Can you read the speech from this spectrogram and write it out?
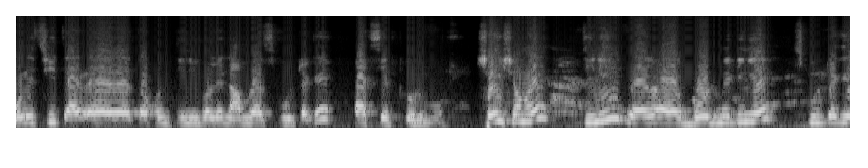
বলেছি তার তখন তিনি বলেন আমরা স্কুলটাকে অ্যাকসেপ্ট করব। সেই সময় তিনি বোর্ড মিটিং এ স্কুলটাকে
